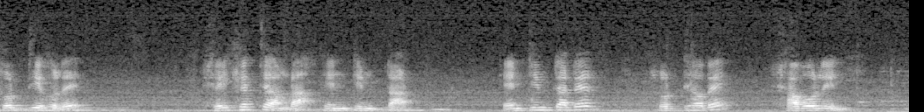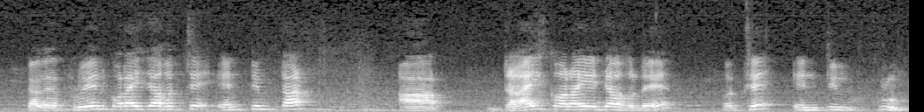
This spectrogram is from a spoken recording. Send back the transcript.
সর্দি হলে, সেই ক্ষেত্রে আমরা এন্টিম টাট এন্টিম টাটের সর্দি হবে সাবলীন তবে ফ্লুয়েন্ট করাই যা হচ্ছে এন্টিম টাট আর ড্রাই করাই যা হলে হচ্ছে এন্টিম ক্রুড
